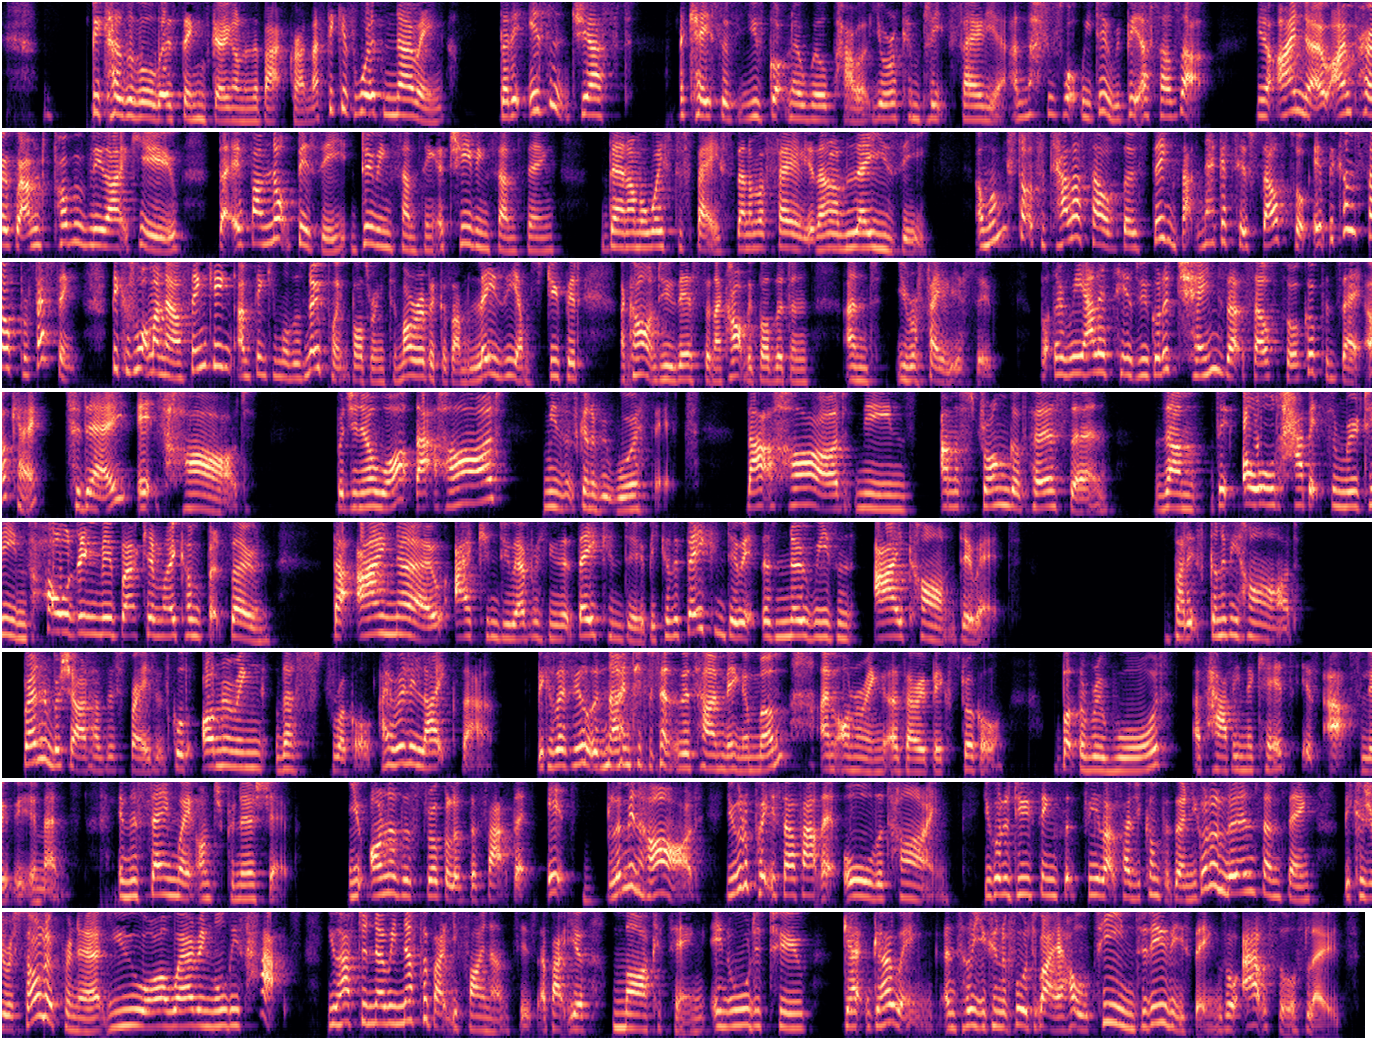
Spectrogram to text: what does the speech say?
because of all those things going on in the background. I think it's worth knowing that it isn't just a case of you've got no willpower, you're a complete failure. And this is what we do. We beat ourselves up. You know, I know I'm programmed, probably like you, that if I'm not busy doing something, achieving something, then I'm a waste of space, then I'm a failure, then I'm lazy. And when we start to tell ourselves those things, that negative self talk, it becomes self professing. Because what am I now thinking? I'm thinking, well, there's no point bothering tomorrow because I'm lazy, I'm stupid, I can't do this, and I can't be bothered, and, and you're a failure, Sue. But the reality is, we've got to change that self talk up and say, okay, today it's hard. But you know what? That hard means it's going to be worth it. That hard means I'm a stronger person than the old habits and routines holding me back in my comfort zone. That I know I can do everything that they can do because if they can do it, there's no reason I can't do it. But it's going to be hard. Brendon Burchard has this phrase, it's called honoring the struggle. I really like that because I feel that 90% of the time being a mum, I'm honoring a very big struggle. But the reward of having the kids is absolutely immense. In the same way, entrepreneurship, you honor the struggle of the fact that it's blooming hard. You've got to put yourself out there all the time. You've got to do things that feel outside your comfort zone. You've got to learn something because you're a solopreneur. You are wearing all these hats. You have to know enough about your finances, about your marketing in order to get going until you can afford to buy a whole team to do these things or outsource loads.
